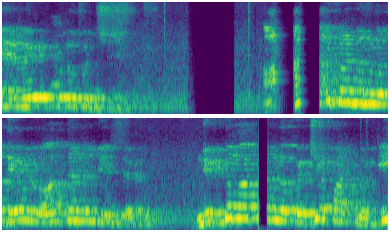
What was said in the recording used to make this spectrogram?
నెరవేర్పులోకి వచ్చాయి ఆదికాండంలో దేవుడు వాగ్దానం చేశాడు. నిర్గమకాండంలోకి వచ్చే పాటలోకి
